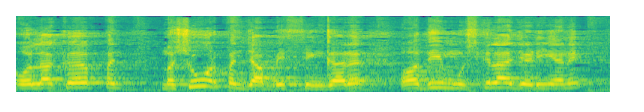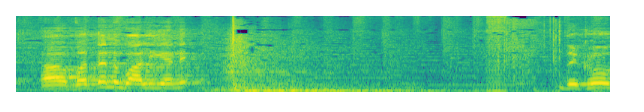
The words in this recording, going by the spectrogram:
ਔਲਖ ਪੰ- ਮਸ਼ਹੂਰ ਪੰਜਾਬੀ ਸਿੰਗਰ ਉਹਦੀ ਮੁਸ਼ਕਿਲਾਂ ਜਿਹੜੀਆਂ ਨੇ ਵਧਣ ਵਾਲੀਆਂ ਨੇ। ਦੇਖੋ,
